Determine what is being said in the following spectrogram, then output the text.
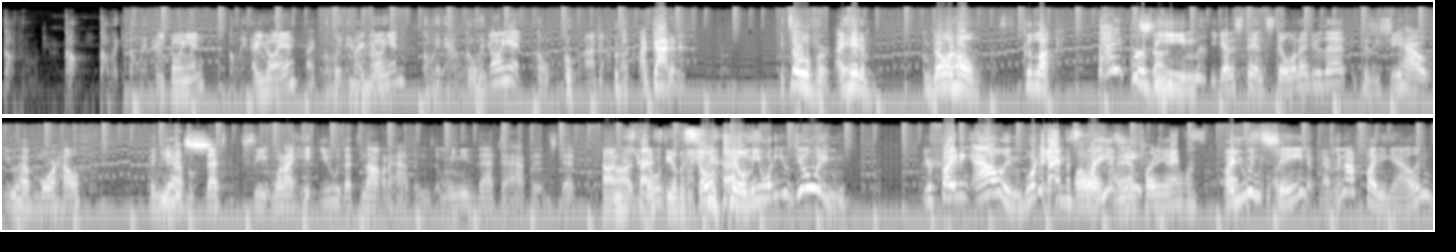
Go. Go. Go in. Go in. Are you going in? Go in. Are you going in? I quit in, my Are you going in? Go in now. Go in. going in. Go. Go. I'm not Okay. I got him. It's over. I hit him. I'm going home. Good luck. Piper Son. beam. You gotta stand still when I do that, because you see how you have more health than you Yes. did. That's see when I hit you, that's not what happens, and we need that to happen instead. I'm just Uh, trying to steal this. Don't kill me. What are you doing? You're fighting Alan. What? I Are a Oh, crazy? I am fighting Alan. Are you I have a slug. insane? Never- You're not fighting Alan.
